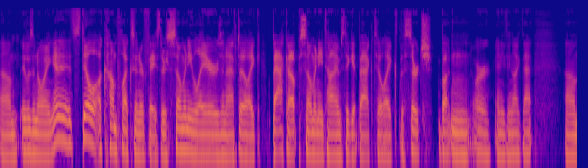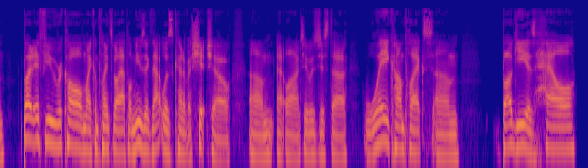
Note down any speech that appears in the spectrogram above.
um, it was annoying. And it's still a complex interface. There's so many layers and I have to like back up so many times to get back to like the search button or anything like that. Um, but if you recall my complaints about Apple Music, that was kind of a shit show um, at launch. It was just uh, way complex, um, buggy as hell,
